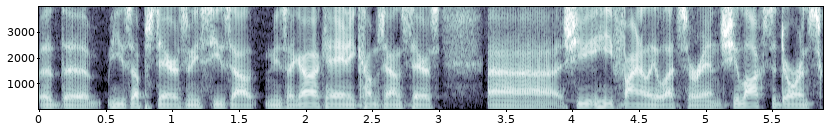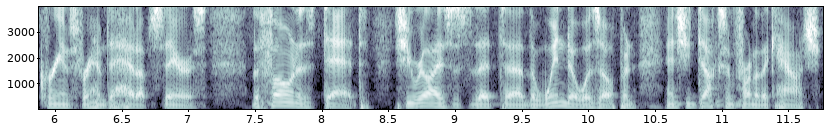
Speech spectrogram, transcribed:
uh, the he's upstairs, and he sees out, and he's like, okay, and he comes downstairs. Uh, she he finally lets her in. She locks the door and screams for him to head upstairs. The phone is dead. She realizes that uh, the window was open, and she ducks in front of the couch,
